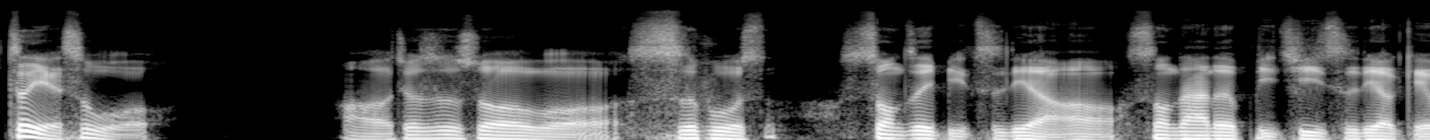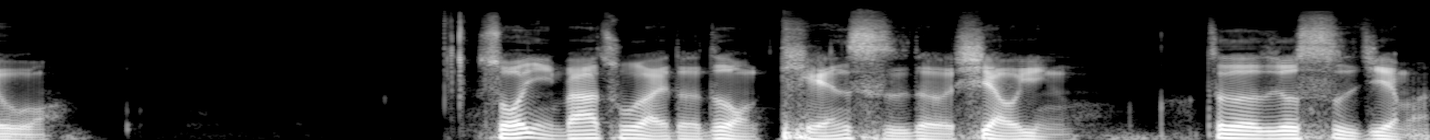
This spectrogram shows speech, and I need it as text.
这也是我，哦，就是说我师傅送这笔资料哦，送他的笔记资料给我，所引发出来的这种甜食的效应，这个就是事件嘛。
